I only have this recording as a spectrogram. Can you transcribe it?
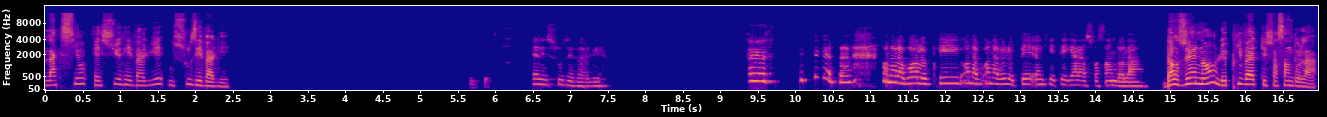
l'action est surévaluée ou sous-évaluée? Elle est sous-évaluée. On a d'abord le prix, on, avait le P1 qui était égal à 60 dollars. Dans un an, le prix va être de 60 dollars.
